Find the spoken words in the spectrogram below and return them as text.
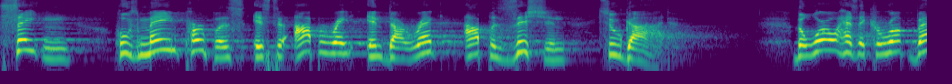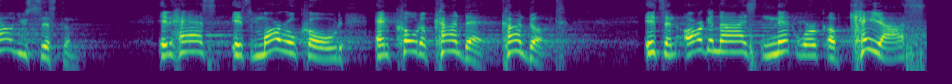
Satan, whose main purpose is to operate in direct opposition to God. The world has a corrupt value system. It has its moral code and code of conduct. It's an organized network of chaos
